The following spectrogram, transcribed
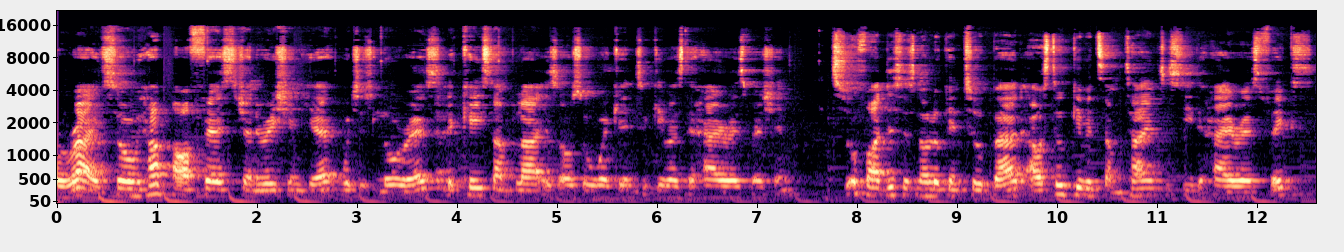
Alright, so we have our first generation here, which is low res. The K sampler is also working to give us the high res version. So far, this is not looking too bad. I'll still give it some time to see the high res fix.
